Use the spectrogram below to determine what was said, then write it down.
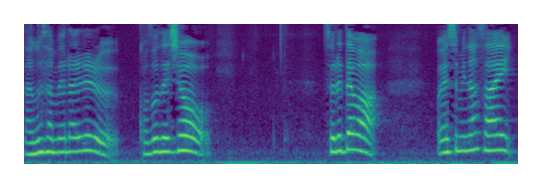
慰められることでしょう。それでは、おやすみなさい。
